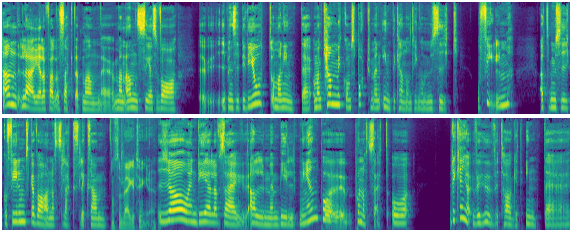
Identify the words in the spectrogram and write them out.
han lär i alla fall ha sagt att man, eh, man anses vara eh, i princip idiot om man, inte, om man kan mycket om sport men inte kan någonting om musik och film. Att musik och film ska vara något slags liksom, Något som väger tyngre. Ja, och en del av så här allmänbildningen på, på något sätt. Och det kan jag överhuvudtaget inte...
